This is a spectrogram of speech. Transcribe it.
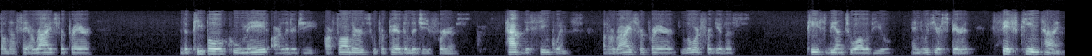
so they'll say arise for prayer. The people who made our liturgy, our fathers who prepared the liturgy for us, have this sequence of arise for prayer, Lord forgive us, peace be unto all of you, and with your spirit, 15 times.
